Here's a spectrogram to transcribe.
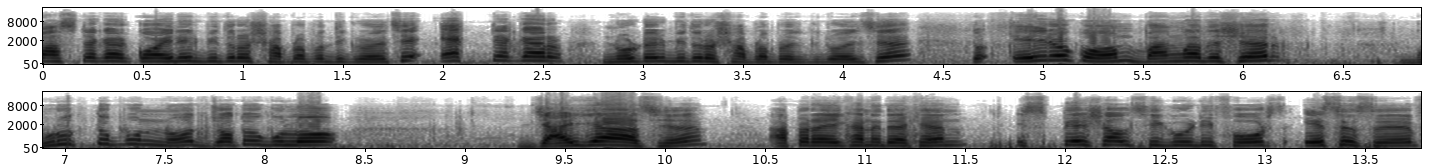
পাঁচ টাকার কয়েনের ভিতরে শাপলা প্রতীক রয়েছে। এক টাকার নোটের ভিতরে শাপলা প্রতীক রয়েছে। তো এইরকম বাংলাদেশের গুরুত্বপূর্ণ যতগুলো জায়গা আছে। আপনারা এখানে দেখেন স্পেশাল সিকিউরিটি ফোর্স এসএসএফ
